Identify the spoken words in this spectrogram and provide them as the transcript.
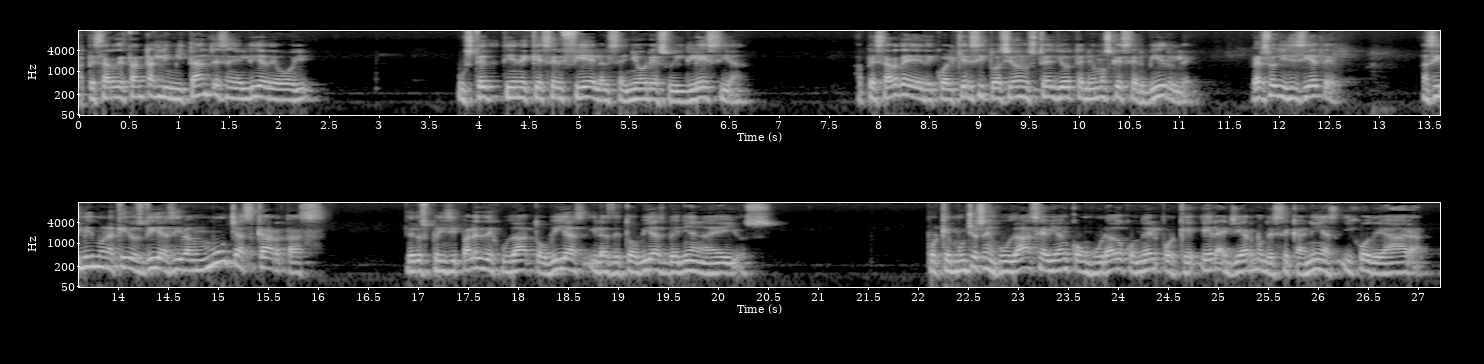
A pesar de tantas limitantes en el día de hoy, usted tiene que ser fiel al Señor y a su iglesia. A pesar de, de cualquier situación, usted y yo tenemos que servirle. Verso 17. Asimismo, en aquellos días iban muchas cartas de los principales de Judá, Tobías, y las de Tobías venían a ellos. Porque muchos en Judá se habían conjurado con él porque era yerno de Secanías, hijo de Ara.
